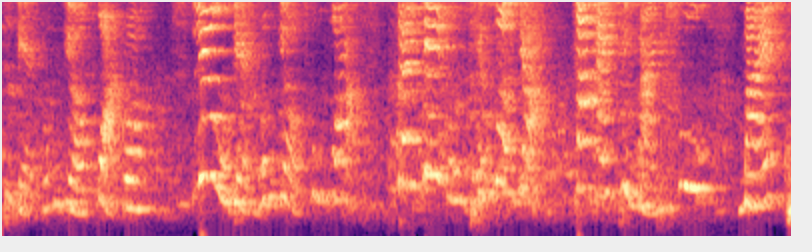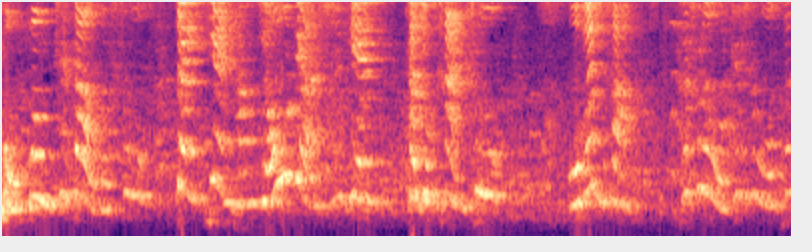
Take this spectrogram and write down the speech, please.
四点钟就要化妆，六点钟就要出发。在这种情况下，他还去买书，买孔孟之道的书，在现场有点时间他就看书。我问他，他说我这是我刚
